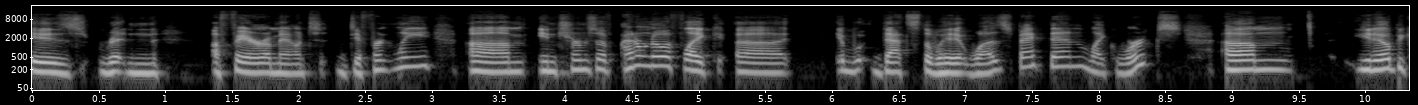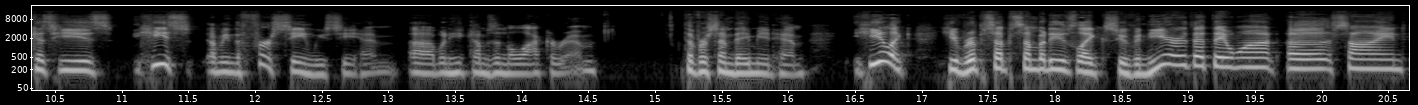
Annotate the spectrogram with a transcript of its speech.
is written a fair amount differently. Um, in terms of I don't know if like uh it, that's the way it was back then, like works. Um, you know, because he's he's I mean, the first scene we see him uh when he comes in the locker room, the first time they meet him, he like he rips up somebody's like souvenir that they want uh signed.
